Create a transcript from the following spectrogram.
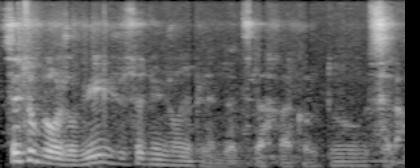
C'est tout pour aujourd'hui, je vous souhaite une journée pleine de Tzlacha, Kolto, Selam.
